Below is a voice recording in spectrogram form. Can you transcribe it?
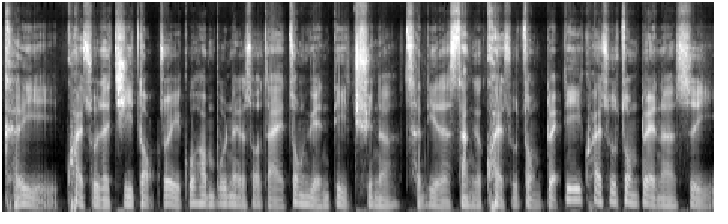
可以快速的机动，所以国防部那个时候在中原地区呢，成立了三个快速纵队。第一快速纵队呢是以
